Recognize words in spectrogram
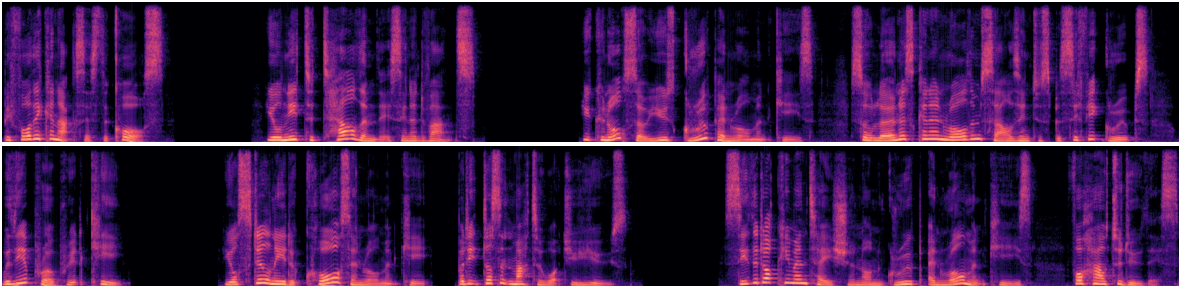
before they can access the course. You'll need to tell them this in advance. You can also use group enrolment keys so learners can enrol themselves into specific groups with the appropriate key. You'll still need a course enrolment key, but it doesn't matter what you use. See the documentation on group enrolment keys for how to do this.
